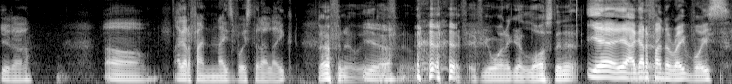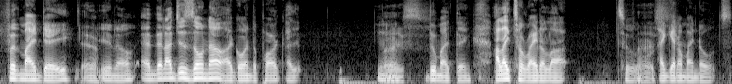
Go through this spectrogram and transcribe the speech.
you know. Um, I gotta find a nice voice that I like. Definitely. You know? Definitely. if, if you want to get lost in it. Yeah, yeah, I gotta find the right voice for my day. Yeah. You know, and then I just zone out. I go in the park. I, you know, Nice. do my thing. I like to write a lot, too. Nice. I get on my notes.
